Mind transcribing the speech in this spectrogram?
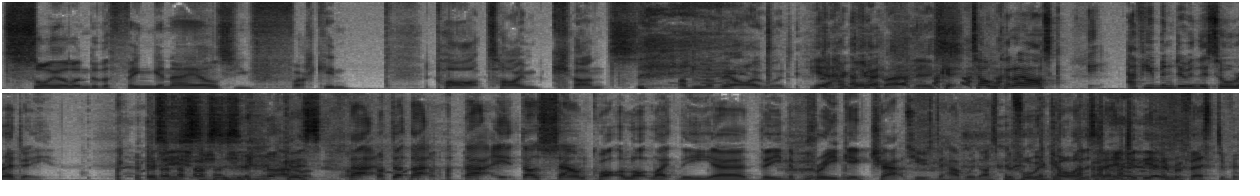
soil under the fingernails. You fucking part-time cunts. I'd love it. I would. I'm all about this. C- Tom, can I ask? Have you been doing this already? Because that, that that that it does sound quite a lot like the uh, the the pre-gig chats you used to have with us before we go on stage at the Edinburgh Festival.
